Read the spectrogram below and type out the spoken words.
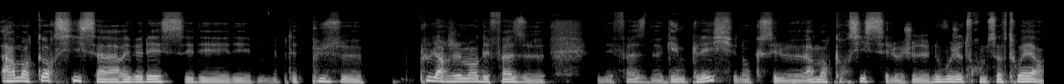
Armor Core 6 a révélé c'est des, peut-être plus. plus largement des phases, des phases de gameplay. Donc, c'est le Armor Core 6, c'est le nouveau jeu de From Software.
